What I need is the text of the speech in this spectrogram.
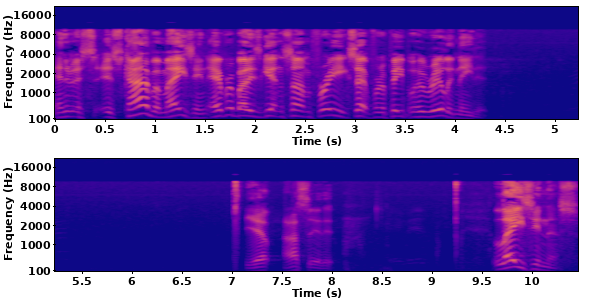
And it's, it's kind of amazing. Everybody's getting something free except for the people who really need it. Yep, I said it. Laziness.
